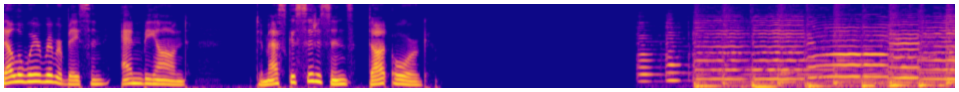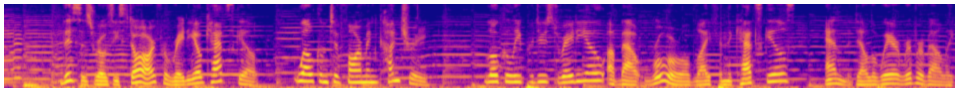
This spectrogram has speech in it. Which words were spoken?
Delaware River Basin and beyond. DamascusCitizens.org. This is Rosie Starr for Radio Catskill. Welcome to Farm and Country, locally produced radio about rural life in the Catskills and the Delaware River Valley.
